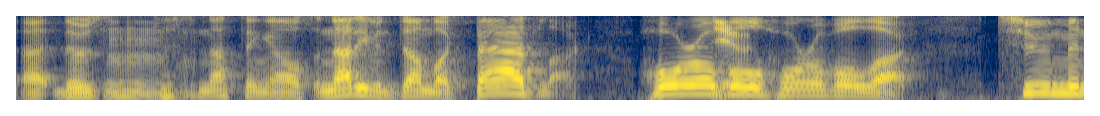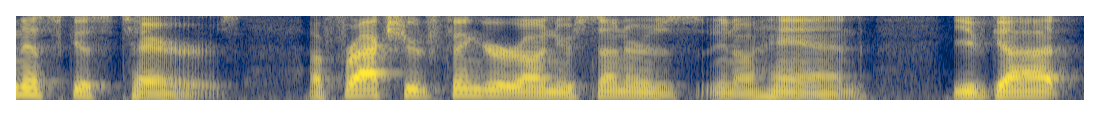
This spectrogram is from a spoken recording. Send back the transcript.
Uh, there's mm-hmm. there's nothing else, not even dumb luck, bad luck, horrible, yeah. horrible luck two meniscus tears, a fractured finger on your center's you know hand. You've got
